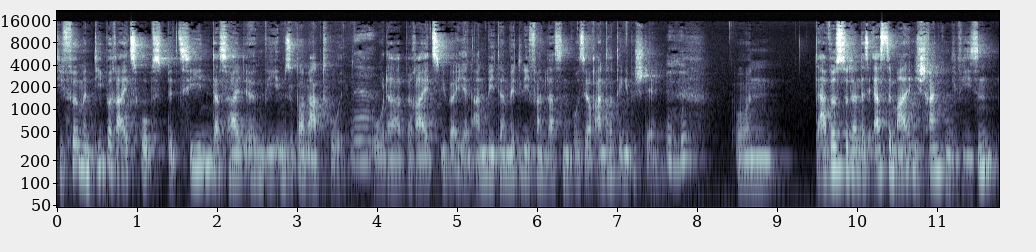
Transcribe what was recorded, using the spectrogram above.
die Firmen, die bereits Obst beziehen, das halt irgendwie im Supermarkt holen ja. oder bereits über ihren Anbieter mitliefern lassen, wo sie auch andere Dinge bestellen. Mhm. Und da wirst du dann das erste Mal in die Schranken gewiesen.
